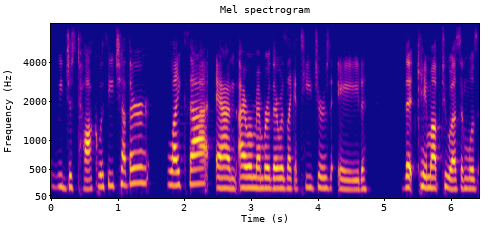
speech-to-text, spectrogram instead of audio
we'd just talk with each other like that. And I remember there was like a teacher's aide that came up to us and was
